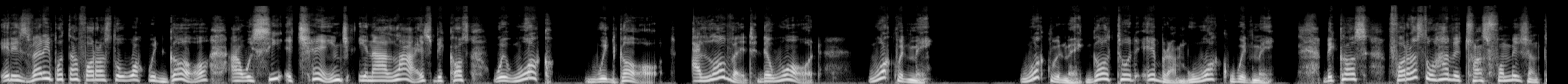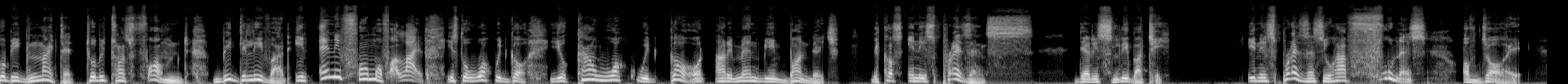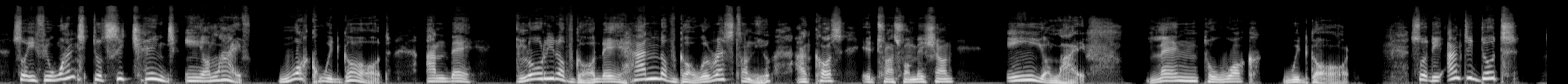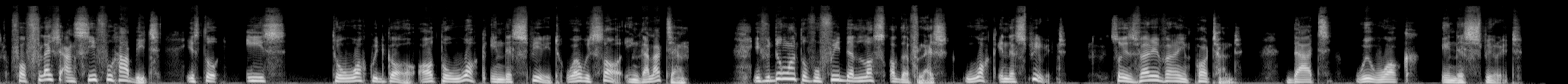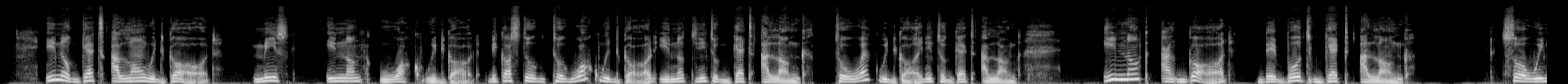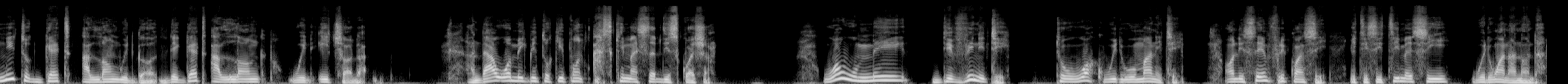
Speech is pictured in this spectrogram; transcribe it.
It is very important for us to walk with God and we see a change in our lives because we walk with God. I love it. The word, walk with me. Walk with me. God told Abraham, walk with me. Because for us to have a transformation, to be ignited, to be transformed, be delivered in any form of our life is to walk with God. You can't walk with God and remain in bondage because in His presence there is liberty. In His presence you have fullness of joy. So if you want to see change in your life, walk with God and the glory of God, the hand of God will rest on you and cause a transformation in your life. Learn to walk with God. So the antidote for flesh and sinful habits is to is to walk with God or to walk in the spirit, where we saw in Galatians. If you don't want to fulfill the lust of the flesh, walk in the spirit. So it's very, very important that we walk in the spirit. You know, get along with God means Enoch walk with God. Because to, to walk with God, you, not, you need to get along. To work with God, you need to get along. Enoch and God, they both get along. So we need to get along with God. They get along with each other. And that will make me to keep on asking myself this question. What will make divinity to work with humanity on the same frequency? It is intimacy with one another.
